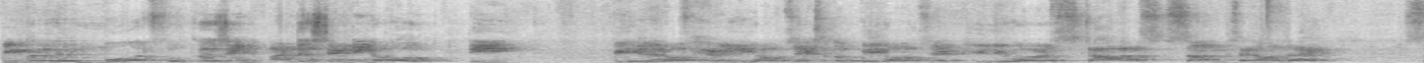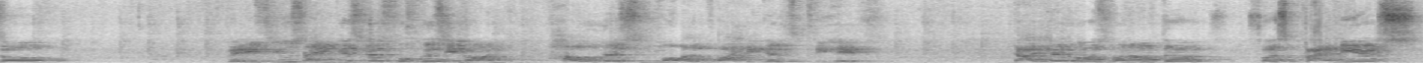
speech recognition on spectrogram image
people were more focused in understanding about the behavior of heavenly objects or the big object, universe, stars, suns and all that. So very few scientists were focusing on how the small particles behave. Dalton was one of the first pioneers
